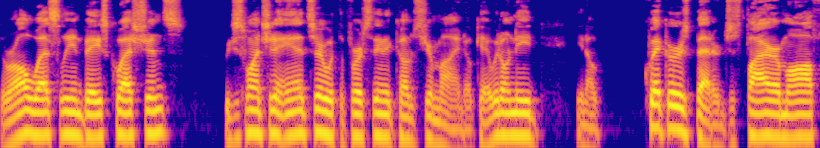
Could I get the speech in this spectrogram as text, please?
They're all Wesleyan based questions. We just want you to answer with the first thing that comes to your mind. Okay, we don't need you know quicker is better. Just fire them off.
